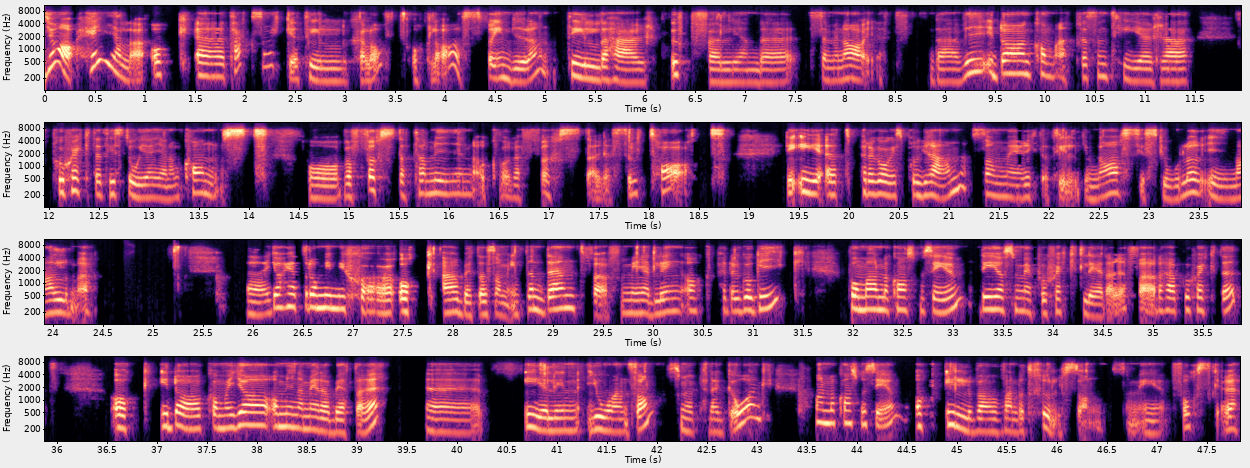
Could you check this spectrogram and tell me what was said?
Ja, hej alla och eh, tack så mycket till Charlotte och Lars för inbjudan till det här uppföljande seminariet där vi idag kommer att presentera projektet Historia genom konst och vår första termin och våra första resultat. Det är ett pedagogiskt program som är riktat till gymnasieskolor i Malmö Eh, jag heter då Mimmi Sjö och arbetar som intendent för förmedling och pedagogik på Malmö konstmuseum. Det är jag som är projektledare för det här projektet. Och idag kommer jag och mina medarbetare, eh, Elin Johansson som är pedagog på Malmö konstmuseum och Ylva Wander Trulsson som är forskare,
